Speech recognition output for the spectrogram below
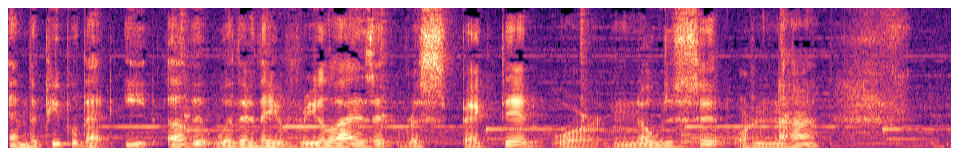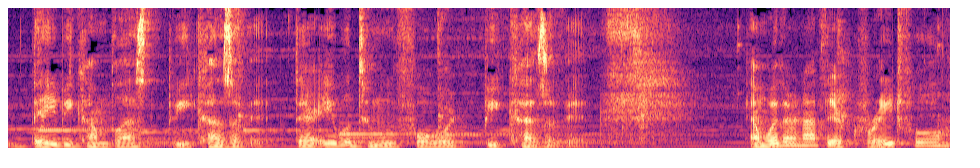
And the people that eat of it, whether they realize it, respect it, or notice it or not, they become blessed because of it. They're able to move forward because of it. And whether or not they're grateful,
